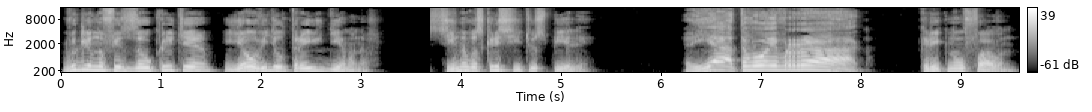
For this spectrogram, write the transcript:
Выглянув из-за укрытия, я увидел троих демонов. Сина воскресить успели. «Я твой враг!» — крикнул Фавн.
